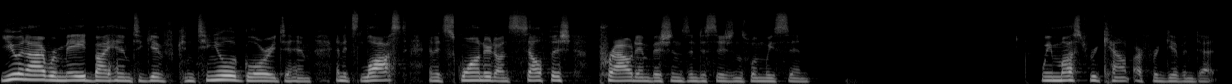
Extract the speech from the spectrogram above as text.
You and I were made by Him to give continual glory to Him, and it's lost and it's squandered on selfish, proud ambitions and decisions when we sin. We must recount our forgiven debt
